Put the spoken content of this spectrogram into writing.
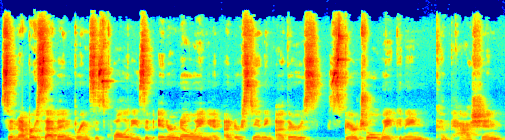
So, number 7 brings its qualities of inner knowing and understanding others, spiritual awakening, compassion,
